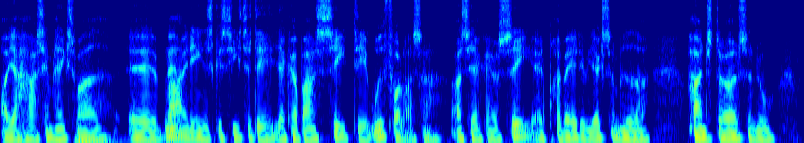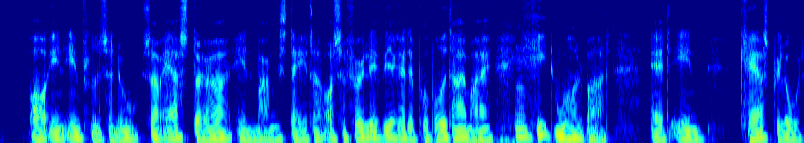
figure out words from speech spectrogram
Og jeg har simpelthen ikke svaret, øh, hvad Nej. man egentlig skal sige til det. Jeg kan bare se, det udfolder sig. Altså, jeg kan jo se, at private virksomheder har en størrelse nu, og en indflydelse nu, som er større end mange stater. Og selvfølgelig virker det på både dig og mig mm. helt uholdbart, at en kaospilot,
